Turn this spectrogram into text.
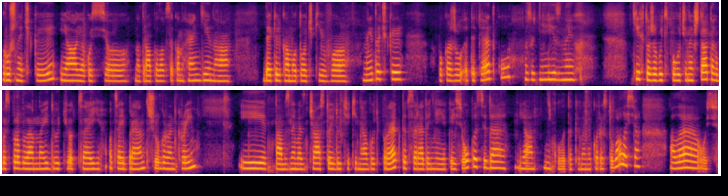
рушнички. Я якось е, натрапила в секонд-хенді на декілька моточків е, ниточки. Покажу етикетку з однієї з них. Ті, хто живуть в Сполучених Штатах, без проблем знайдуть оцей, оцей бренд Sugar and Cream. І там з ними часто йдуть які-небудь проекти, всередині якийсь опис іде. Я ніколи такими не користувалася, але ось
